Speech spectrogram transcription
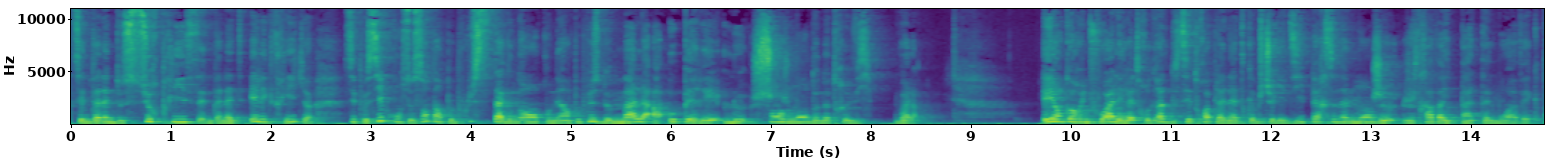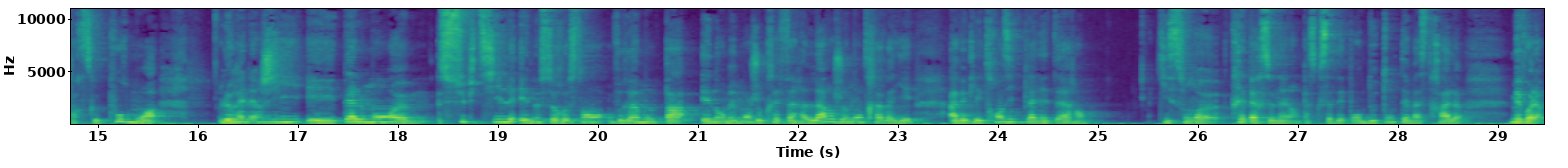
c'est une planète de surprise, c'est une planète électrique, c'est possible qu'on se sente un peu plus stagnant, qu'on ait un peu plus de mal à opérer le changement de notre vie. Voilà. Et encore une fois, les rétrogrades de ces trois planètes, comme je te l'ai dit, personnellement, je ne travaille pas tellement avec parce que pour moi, leur énergie est tellement euh, subtile et ne se ressent vraiment pas énormément. Je préfère largement travailler avec les transits planétaires qui sont euh, très personnels hein, parce que ça dépend de ton thème astral. Mais voilà.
